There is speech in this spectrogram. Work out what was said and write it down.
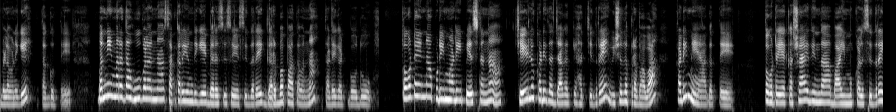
ಬೆಳವಣಿಗೆ ತಗ್ಗುತ್ತೆ. ಬನ್ನಿ ಮರದ ಹೂಗಳನ್ನು ಸಕ್ಕರೆಯೊಂದಿಗೆ ಬೆರೆಸಿ ಸೇವಿಸಿದರೆ ಗರ್ಭಪಾತವನ್ನು ತಡೆಗಟ್ಬೋದು. ತೊಗಟೆಯನ್ನು ಪುಡಿ ಮಾಡಿ ಪೇಸ್ಟನ್ನು ಚೇಳು ಕಡಿದ ಜಾಗಕ್ಕೆ ಹಚ್ಚಿದರೆ ವಿಷದ ಪ್ರಭಾವ ಕಡಿಮೆಯಾಗುತ್ತೆ. ತೊಗಟೆಯ ಕಷಾಯದಿಂದ ಬಾಯಿ ಮುಕ್ಕಳಿಸಿದರೆ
